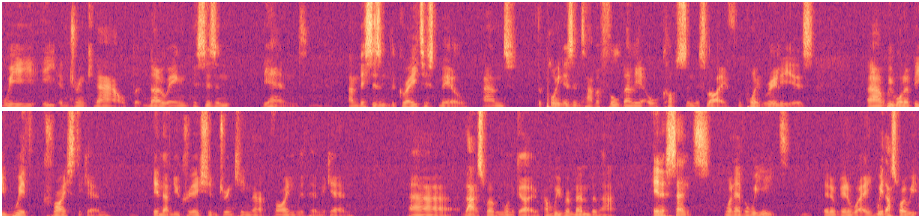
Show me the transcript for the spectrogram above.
we eat and drink now, but knowing this isn't the end, and this isn't the greatest meal, and the point isn't to have a full belly at all costs in this life. The point really is uh, we want to be with Christ again in that new creation, drinking that vine with Him again. Uh, that's where we want to go, and we remember that, in a sense, whenever we eat. In a, in a way, we that's why we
